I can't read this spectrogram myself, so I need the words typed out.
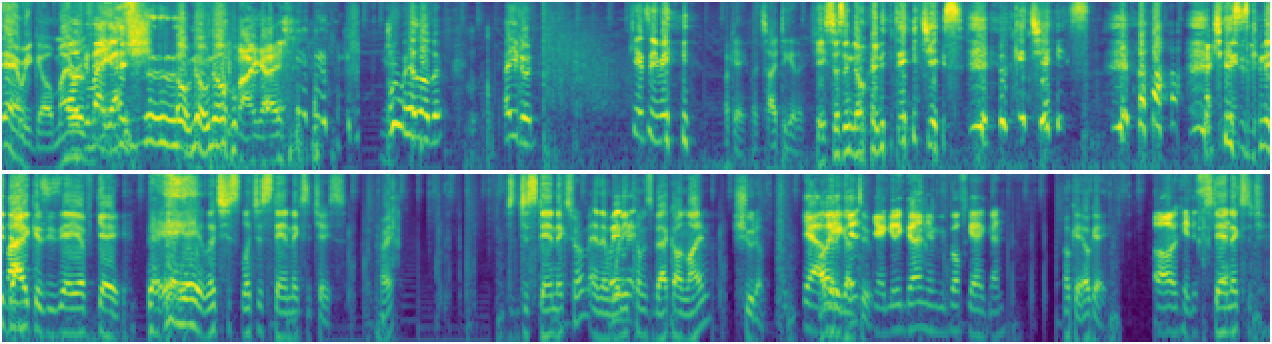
There we go. My Oh, revenge. goodbye, guys. oh no no. Bye, guys. Ooh, hello there. How you doing? Can't see me. Okay, let's hide together. Chase doesn't know anything. Chase, look at Chase. Chase is gonna die because he's AFK. Hey, hey, hey, let's just let's just stand next to Chase. All right? Just, just stand next to him, and then Wait, when he comes back online, shoot him. Yeah, I'll get a gun get, too. Yeah, get a gun and we both get a gun. Okay, okay. Oh, okay, this Stand next to Ch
